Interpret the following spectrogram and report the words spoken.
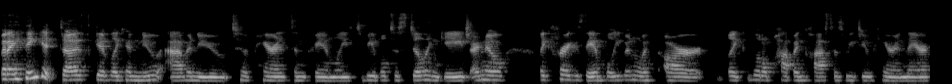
But I think it does give like a new avenue to parents and families to be able to still engage. I know, like for example, even with our like little pop-in classes we do here and there,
